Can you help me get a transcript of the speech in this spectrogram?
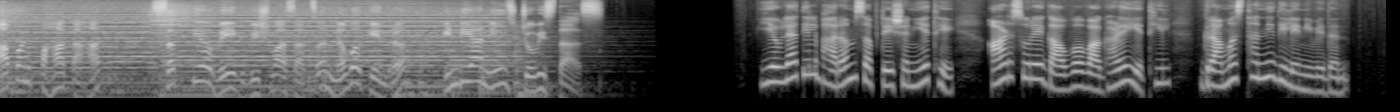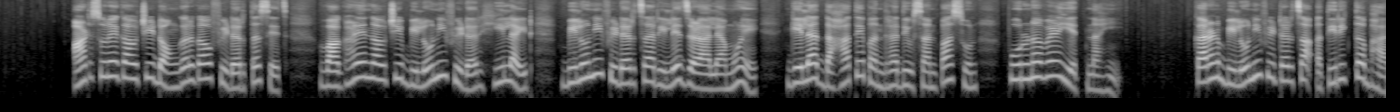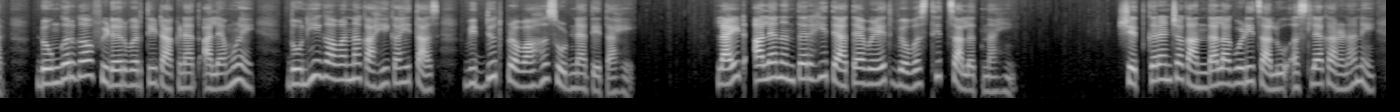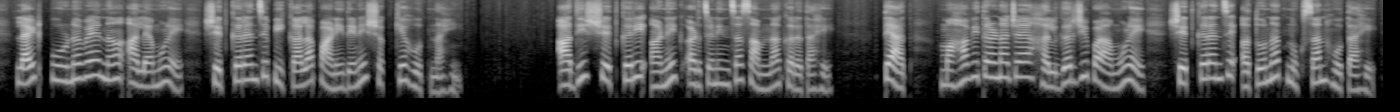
आपण पाहत आहात सत्य वेग विश्वासाचं नवं केंद्र इंडिया न्यूज चोवीस तास. येवल्यातील भारम सबस्टेशन येथे आडसुरे गाव व वाघाळे येथील ग्रामस्थांनी दिले निवेदन. आडसुरे गावची डोंगरगाव फिडर तसेच वाघाळे गावची बिलोनी फिडर ही लाइट बिलोनी फिडरचा रिले जळाल्यामुळे गेल्या दहा ते पंधरा दिवसांपासून पूर्ण वेळ येत नाही. कारण बिलोनी फिटरचा अतिरिक्त भार डोंगरगाव फिडरवरती टाकण्यात आल्यामुळे दोन्ही गावांना काही काही तास विद्युत प्रवाह सोडण्यात येत आहे. लाइट आल्यानंतरही त्या त्या वेळेत व्यवस्थित चालत नाही. शेतकऱ्यांच्या कांदा लागवडी चालू असल्याकारणाने लाइट पूर्ण वेळ न आल्यामुळे शेतकऱ्यांचे पिकाला पाणी देणे शक्य होत नाही. आधीच शेतकरी अनेक अडचणींचा सामना करत आहे. त्यात महावितरणाच्या या हलगर्जीपळामुळे शेतकऱ्यांचे अतोनात नुकसान होत आहे.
